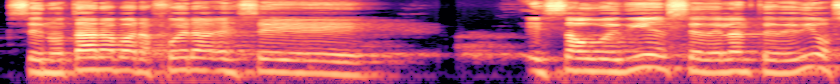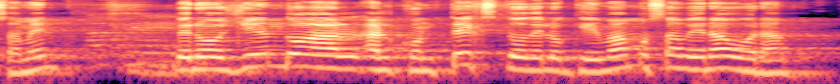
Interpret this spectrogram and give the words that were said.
se notara para afuera ese, esa obediencia delante de Dios, amén. Pero yendo al, contexto de lo que vamos a ver ahora,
